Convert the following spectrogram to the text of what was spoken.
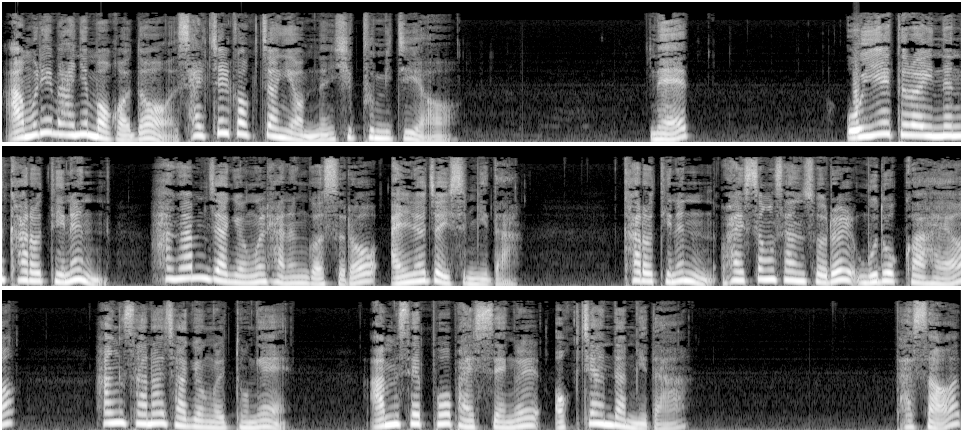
아무리 많이 먹어도 살찔 걱정이 없는 식품이지요. 넷. 오이에 들어있는 카로틴은 항암작용을 하는 것으로 알려져 있습니다. 카로틴은 활성산소를 무독화하여 항산화 작용을 통해 암세포 발생을 억제한답니다. 다섯.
